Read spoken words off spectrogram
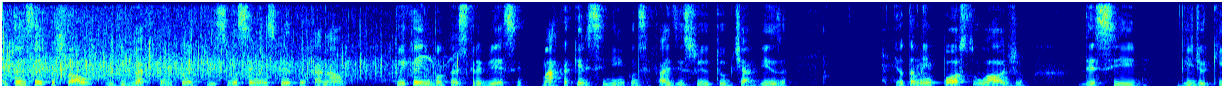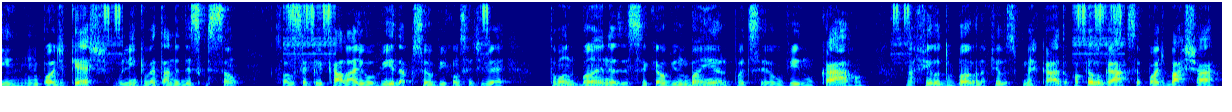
Então é isso aí, pessoal. O vídeo vai ficando por aqui. Se você não é inscrito no canal, clica aí no botão inscrever-se, marca aquele sininho. Quando você faz isso, o YouTube te avisa. Eu também posto o áudio desse vídeo aqui no podcast. O link vai estar na descrição. Só você clicar lá e ouvir, dá para você ouvir quando você estiver tomando banho, né? às vezes você quer ouvir no banheiro, pode ser ouvir no carro, na fila do banco, na fila do supermercado, qualquer lugar, você pode baixar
